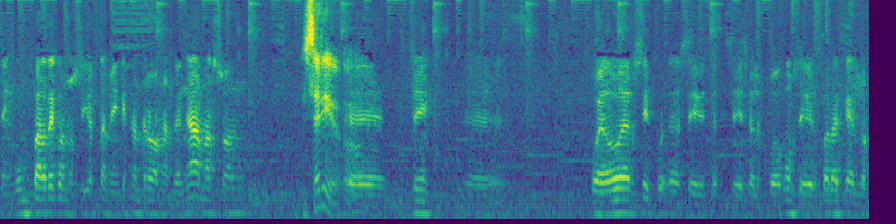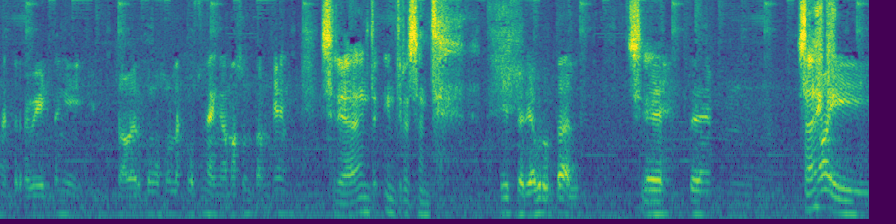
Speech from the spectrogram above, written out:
tengo un par de conocidos también que están trabajando en Amazon. ¿En serio? Eh, sí. Puedo ver si, si, se les puedo conseguir para que los entrevisten y, saber cómo son las cosas en Amazon también. Sería interesante. Sí, sería brutal. Sí. Este, ¿Sabes?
